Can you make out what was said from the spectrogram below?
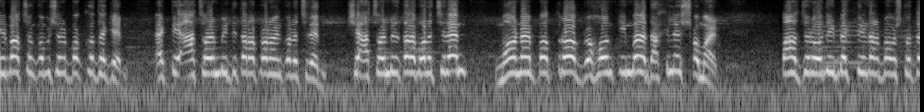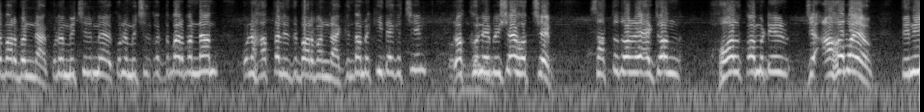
নির্বাচন কমিশনের পক্ষ থেকে একটি আচরণবিধি তারা প্রণয়ন করেছিলেন। সেই আচরণবিধি তারা বলেছিলেন, মনোনয়নপত্র গ্রহণ কিংবা দাখিলের সময় পাঁচজন অধিক ব্যক্তি তারা প্রবেশ করতে পারবেন না। কোনো মিছিল কোনো মিছিল করতে পারবেন না, কোনো হাততালি দিতে পারবেন না। কিন্তু আমরা কি দেখেছি? লক্ষণীয় বিষয় হচ্ছে ছাত্র দলের একজন হল কমিটির যে আহ্বায়ক, তিনি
